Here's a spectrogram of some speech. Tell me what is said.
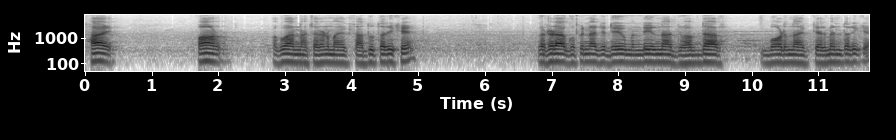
થાય. પણ ભગવાનના ચરણમાં એક સાધુ તરીકે ગઢડા ગોપીનાથજી દેવ મંદિરના જવાબદાર બોર્ડના એક ચેરમેન તરીકે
